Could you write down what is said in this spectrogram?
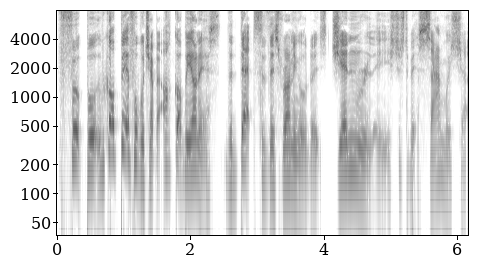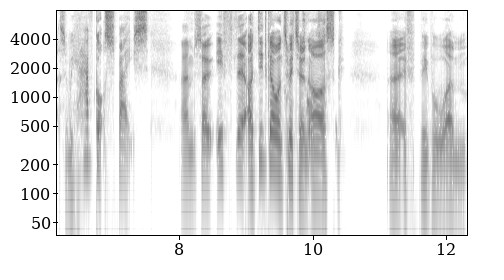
football. We've got a bit of football chat, but I've got to be honest. The depth of this running order, it's generally it's just a bit of sandwich chat. So we have got space. Um, so if the I did go on Twitter and ask uh, if people um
